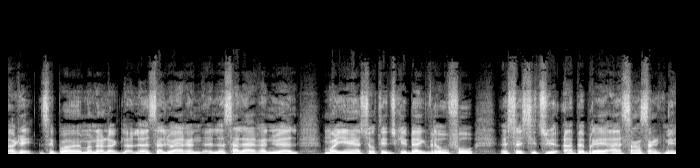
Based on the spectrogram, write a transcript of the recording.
OK, c'est pas un monologue. Là. Le salaire, le salaire annuel moyen à Sûreté du Québec, vrai ou faux, euh, se situe à peu près à 105 000.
